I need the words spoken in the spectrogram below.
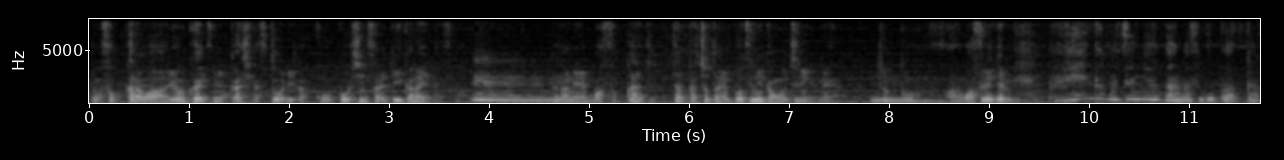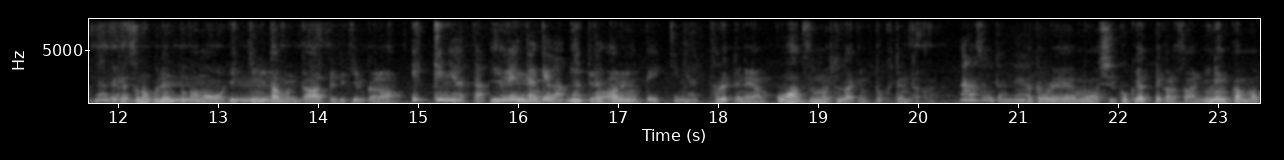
でもそっからは4ヶ月に1回しかストーリーがこう更新されていかないじゃないですか。うんうんうんだからね、まあ、そっからじやっぱちょっとね没入感落ちるんよねちょっと、うんあの忘れてる。グレンが没入感がすごかった。まだ。そのグレンとかも一気に多うん分ダーってできるから、一気にあった。グレンだけは全く持って一気にあった。それってねあの後発の人だけの特典だから、あそうだね。だって俺もう漆黒やってからさ2年間、ま、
